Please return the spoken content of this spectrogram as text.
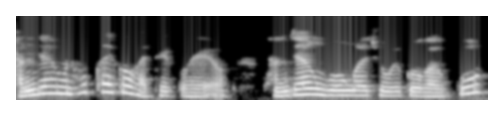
당장은 혹할 것 같을 거예요. 당장 무언가 좋을 것 같고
